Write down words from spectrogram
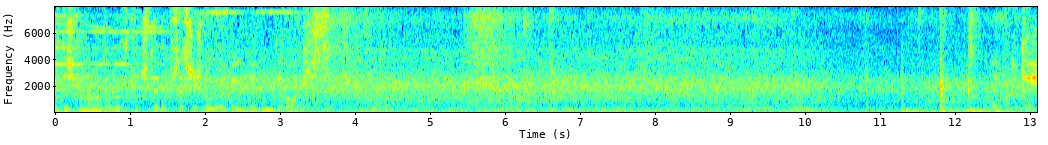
Jesteśmy na Mazowieckiej 4 przez 6 mamy tutaj dwie windy Otis. Tutaj.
